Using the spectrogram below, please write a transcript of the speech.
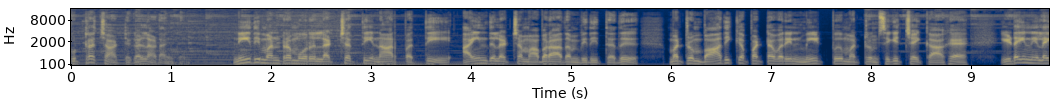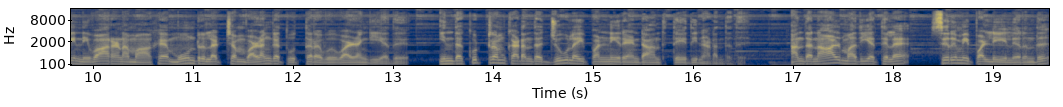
குற்றச்சாட்டுகள் அடங்கும். நீதிமன்றம் ஒரு லட்சத்தி நாற்பத்தி ஐந்து லட்சம் அபராதம் விதித்தது மற்றும் பாதிக்கப்பட்டவரின் மீட்பு மற்றும் சிகிச்சைக்காக இடைநிலை நிவாரணமாக மூன்று லட்சம் வழங்க உத்தரவு வழங்கியது. இந்த குற்றம் கடந்த ஜூலை பன்னிரெண்டாம் தேதி நடந்தது. அந்த நாள் மதியத்தில் சிறுமி பள்ளியிலிருந்து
